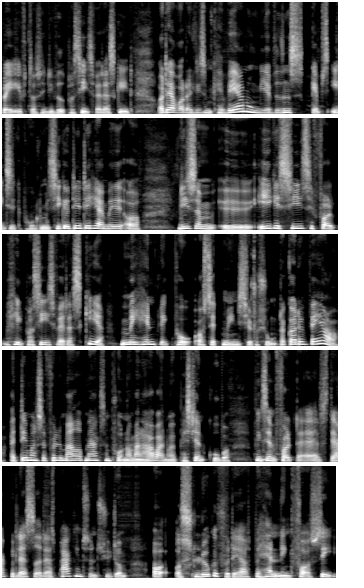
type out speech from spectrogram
bagefter, så de ved præcis, hvad der er sket. Og der, hvor der ligesom kan være nogle mere videnskabsetiske problematikker, det er det her med at ligesom øh, ikke sige til folk helt præcis, hvad der sker, med henblik på at sætte dem i en situation, der gør det værre. At det er man selvfølgelig meget opmærksom på, når man arbejder med patientgrupper. For eksempel folk, der er stærkt belastet af deres Parkinsons sygdom, og, og slukke for deres behandling for at se,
